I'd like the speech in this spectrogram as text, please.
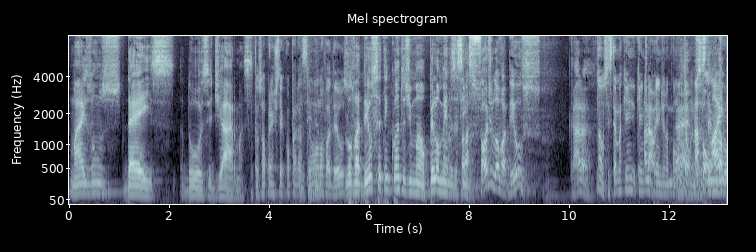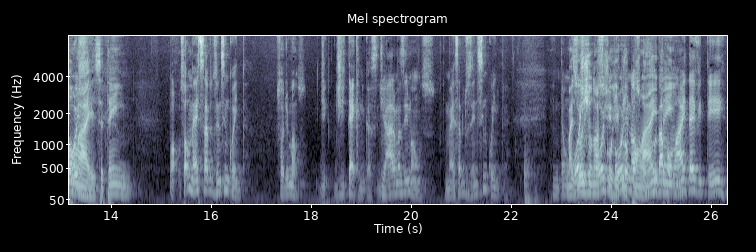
mais uns 10, 12 de armas. Então, só pra gente ter comparação, Entendeu? louva a Deus. Louva-a-Deus você tem quantos de mão? Pelo menos assim. Fala só de louva a Deus? Cara, Não, o sistema que, que a gente Ah, aprende na É, Polônia. então, no na Ponlai, hoje- você tem bom, só o mestre sabe 250 Só de mãos. De, de técnicas, de armas e mãos. O mestre sabe 250. Então, Mas hoje o nosso currículo hoje, nosso Ponlai currículo da tem- Ponlai deve ter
